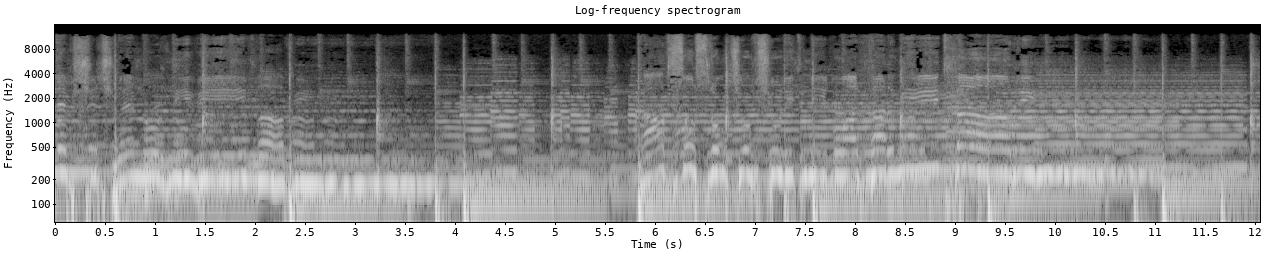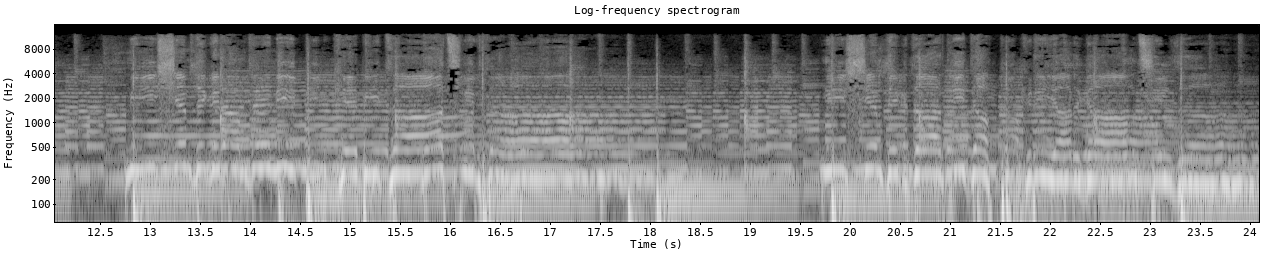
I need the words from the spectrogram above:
ყვავილებში ჩვენ ორნი ვიყავი გახსოვს რომ ჩურჩულით მიყვარხარ მითხარი მის შემდეგ რამდენი პიკები დაწვირდა მის შემდეგ დადი და ფიქრი არ გამცილდა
